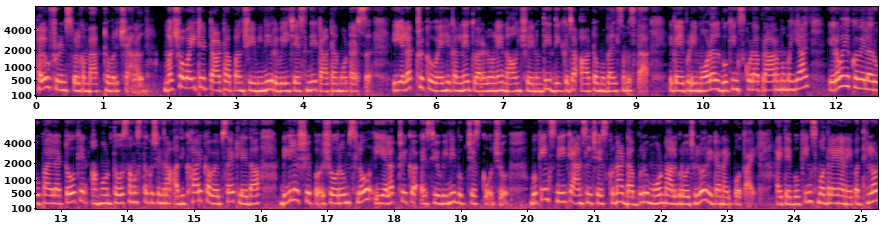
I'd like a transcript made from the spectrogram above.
Hello friends welcome back to our channel much awaited Tata Punch ఈవీని రివీల్ చేసింది టాటా మోటార్స్ ఈ ఎలక్ట్రిక్ వెహికల్ని త్వరలోనే లాంచ్ చేయనుంది దిగ్గజ ఆటోమొబైల్ సంస్థ. ఇక ఇప్పుడు ఈ మోడల్ బుకింగ్స్ కూడా ప్రారంభమయ్యాయి. ఇరవై ఒక్క వేల రూపాయల టోకెన్ అమౌంట్తో సంస్థకు చెందిన అధికారిక వెబ్సైట్ లేదా డీలర్షిప్ షోరూమ్స్లో ఈ ఎలక్ట్రిక్ ఎస్యూవీని బుక్ చేసుకోవచ్చు. బుకింగ్స్ని క్యాన్సిల్ చేసుకున్న డబ్బులు మూడు నాలుగు రోజుల్లో రిటర్న్ అయిపోతాయి. అయితే బుకింగ్స్ మొదలైన నేపథ్యంలో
